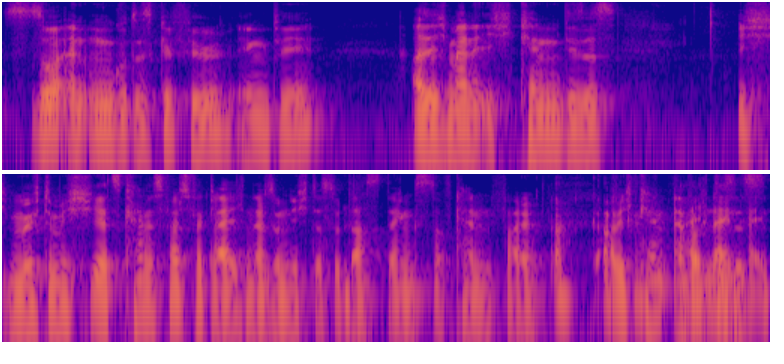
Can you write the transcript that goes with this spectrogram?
so ein ungutes Gefühl irgendwie. Also ich meine, ich kenne dieses, ich möchte mich jetzt keinesfalls vergleichen, also nicht, dass du das denkst, auf keinen Fall. Ach, Aber ich kenne einfach nein, dieses,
